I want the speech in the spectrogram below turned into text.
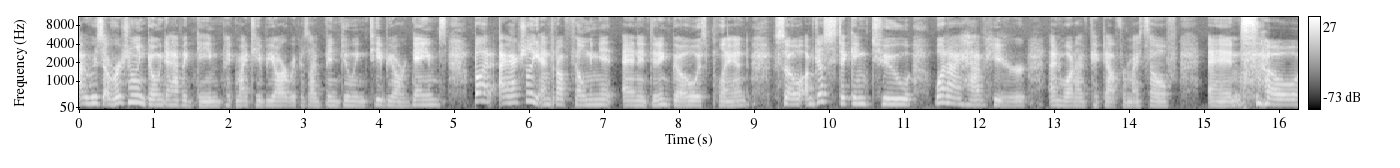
I was originally going to have a game pick my TBR because I've been doing TBR games, but I actually ended up filming it and it didn't go as planned. So I'm just sticking to what I have here and what I've picked out for myself. And so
